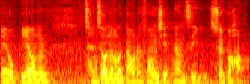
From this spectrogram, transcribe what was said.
哎、我不用承受那么高的风险，让自己睡不好。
